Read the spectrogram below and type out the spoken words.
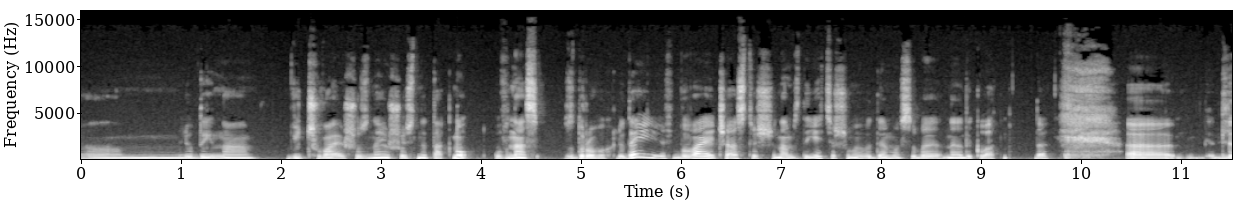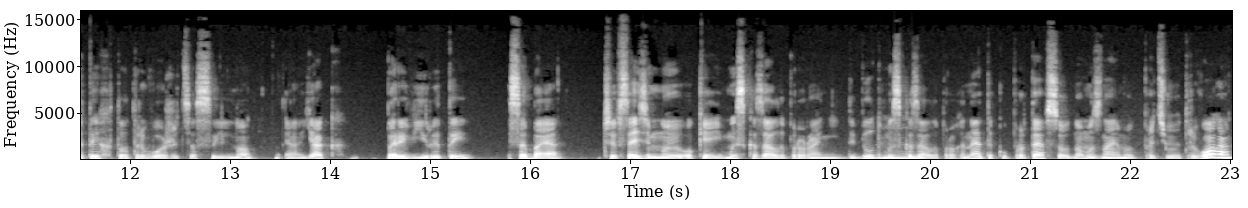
ем, людина відчуває, що з нею щось не так. Ну, в нас, здорових людей, буває часто, що нам здається, що ми ведемо себе неадекватно. Да? Е, Для тих, хто тривожиться сильно, е, як перевірити себе, чи все зі мною окей. Ми сказали про ранній дебют, ми сказали про генетику, проте все одно ми знаємо, як працює тривога.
